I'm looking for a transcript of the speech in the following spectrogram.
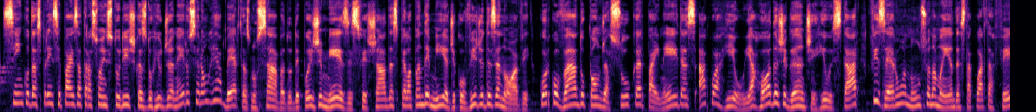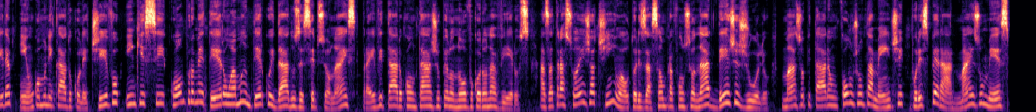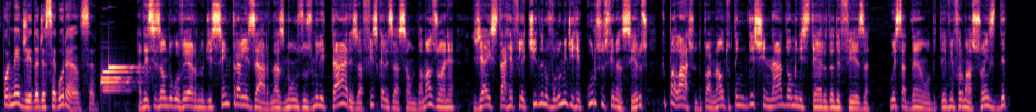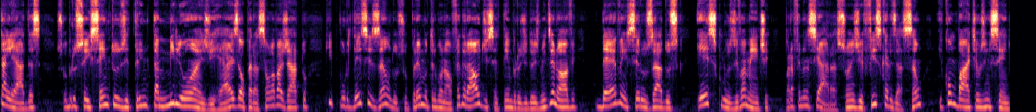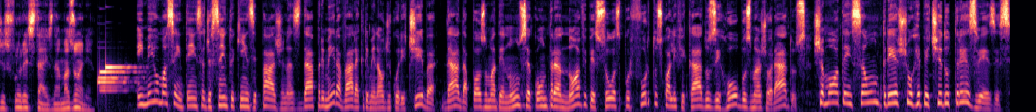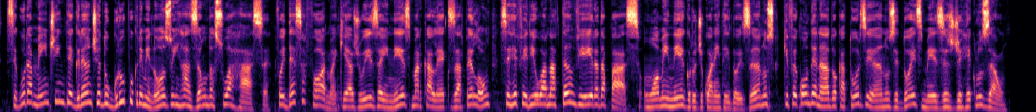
Cinco das principais atrações turísticas do Rio de Janeiro serão reabertas no sábado, depois de meses fechadas pela pandemia de Covid-19. Corcovado, Pão de Açúcar, Paineiras, Aqua Rio e a Roda Gigante Rio Star fizeram anúncio na manhã desta quarta-feira em um comunicado coletivo em que se comprometeram a manter cuidados excepcionais para evitar o contágio pelo novo coronavírus. As atrações já tinham autorização para funcionar desde julho, mas optaram conjuntamente por esperar mais um mês por medida de segurança. A decisão do governo de centralizar nas mãos dos militares a fiscalização da Amazônia já está refletida no volume de recursos financeiros que o Palácio do Planalto tem destinado ao Ministério da Defesa. O Estadão obteve informações detalhadas sobre os 630 milhões de reais da Operação Lava Jato, que, por decisão do Supremo Tribunal Federal de setembro de 2019, devem ser usados exclusivamente para financiar ações de fiscalização e combate aos incêndios florestais na Amazônia. Em meio a uma sentença de 115 páginas da primeira vara criminal de Curitiba, dada após uma denúncia contra nove pessoas por furtos qualificados e roubos majorados, chamou a atenção um trecho repetido três vezes, seguramente integrante do grupo criminoso em razão da sua raça. Foi dessa forma que a juíza Inês Marcalex Arpelon se referiu a Natan Vieira da Paz, um homem negro de 42 anos que foi condenado a 14 anos e dois meses de reclusão.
